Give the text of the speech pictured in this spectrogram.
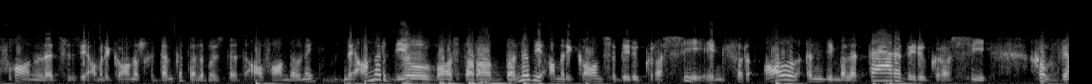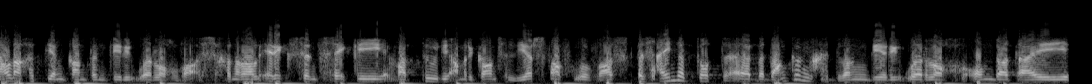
afgehandel het soos die Amerikaners gedink het hulle moes dit afhandel nie. Die ander deel was dat daar binne die Amerikaanse birokrasie en veral in die militêre birokrasie geweldige teenkanting teen die oorlog was. Generaal Erickson Secchi wat toe die Amerikaanse leerstaf hoof was, is eintlik tot uh, bedanking gedwing deur die oorlog omdat hy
